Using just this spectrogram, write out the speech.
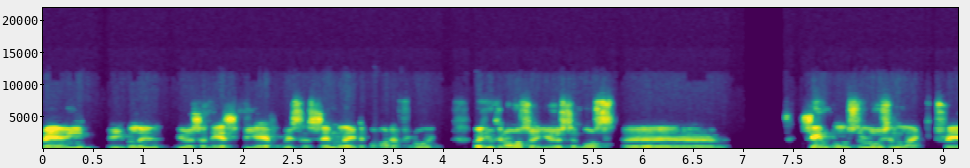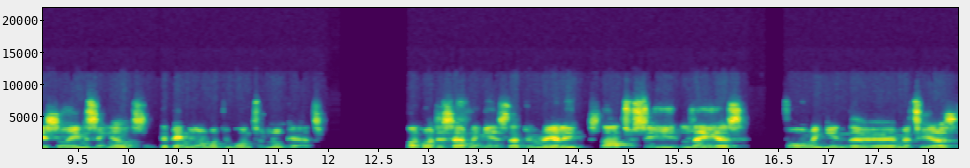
Many people use an SBF, which is a simulated water fluid, but you can also use a more uh, simple solution like Tris or anything else, depending on what you want to look at. But what is happening is that you really start to see layers forming in the materials.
